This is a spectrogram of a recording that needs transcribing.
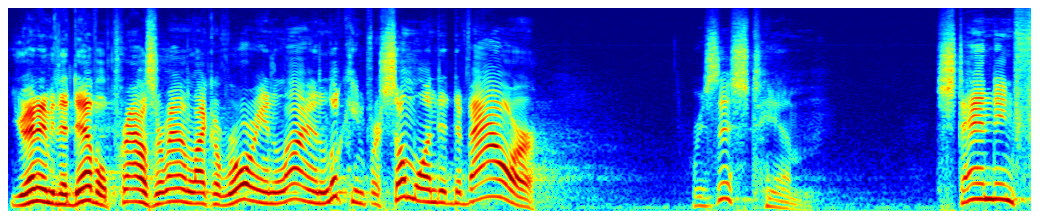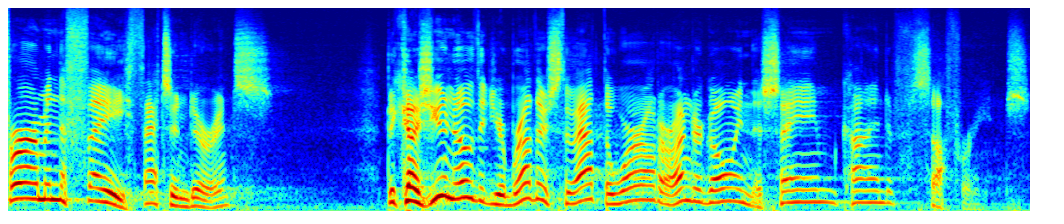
Your enemy, the devil, prowls around like a roaring lion looking for someone to devour. Resist him Standing firm in the faith, that's endurance. Because you know that your brothers throughout the world are undergoing the same kind of sufferings.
